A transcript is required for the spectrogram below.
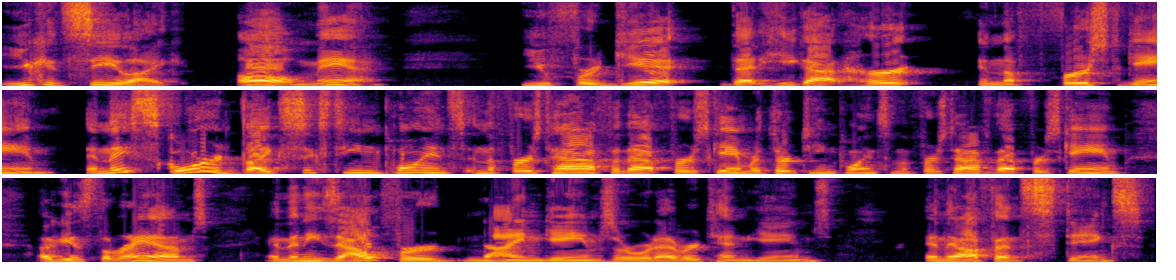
you could see like, oh man, you forget that he got hurt in the first game. And they scored like 16 points in the first half of that first game, or 13 points in the first half of that first game against the Rams. And then he's out for nine games or whatever, 10 games. And the offense stinks.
